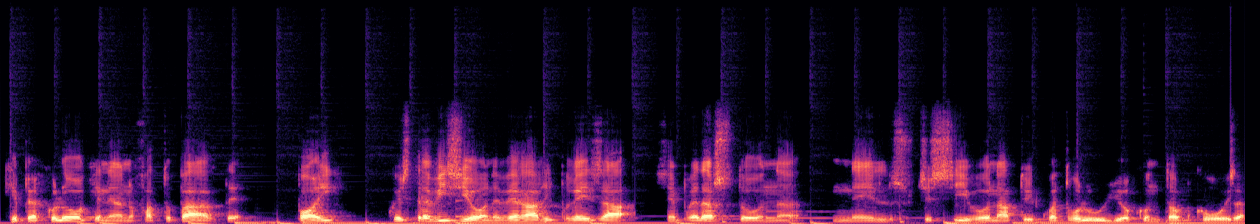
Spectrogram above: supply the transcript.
che per coloro che ne hanno fatto parte. Poi questa visione verrà ripresa sempre da Stone nel successivo, nato il 4 luglio con Tom Cruise.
